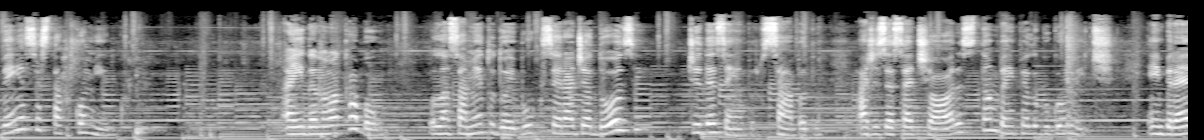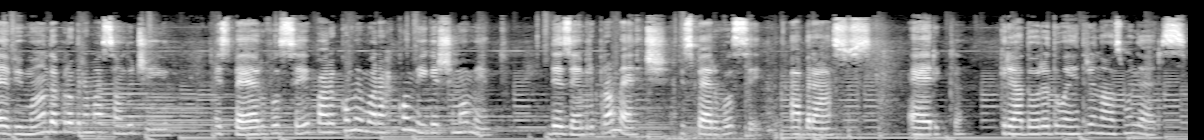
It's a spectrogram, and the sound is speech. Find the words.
venha cestar comigo. Ainda não acabou. O lançamento do e-book será dia 12 de dezembro, sábado, às 17 horas, também pelo Google Meet. Em breve manda a programação do dia. Espero você para comemorar comigo este momento. Dezembro promete. Espero você. Abraços. Érica, criadora do Entre Nós Mulheres.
